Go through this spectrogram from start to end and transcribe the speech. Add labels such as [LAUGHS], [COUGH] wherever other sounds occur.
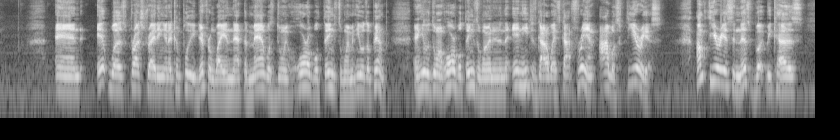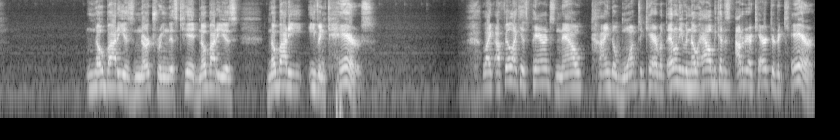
And it was frustrating in a completely different way in that the man was doing horrible things to women. He was a pimp. And he was doing horrible things to women. And in the end, he just got away scot free. And I was furious. I'm furious in this book because nobody is nurturing this kid. Nobody is. Nobody even cares like I feel like his parents now kind of want to care, but they don't even know how because it's out of their character to care.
